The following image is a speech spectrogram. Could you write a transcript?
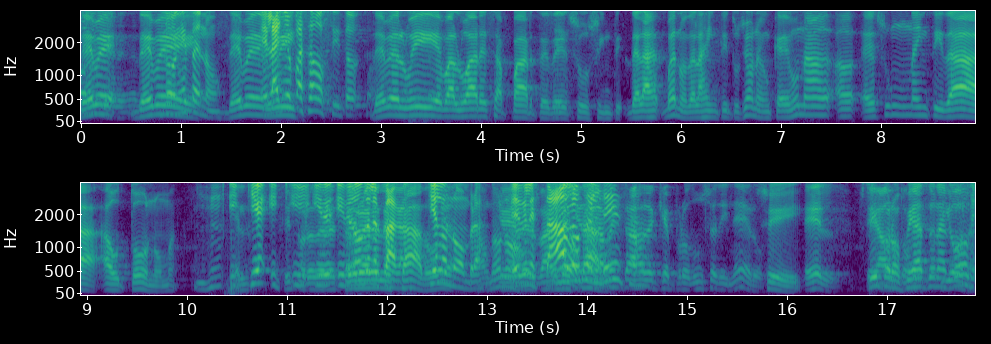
Debe, debe, no, este no. debe el año pasado sí. Debe Luis evaluar esa parte de sus de las bueno de las instituciones, aunque es una uh, es una entidad autónoma. ¿Y, El- quién, y, sí, y- pero y de, dónde le pagan? Estado, ¿Quién lo nombra? No, no. ¿Es del va a Estado? la ventaja de que produce dinero. Sí. Él. Sí, pero fíjate una cosa,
